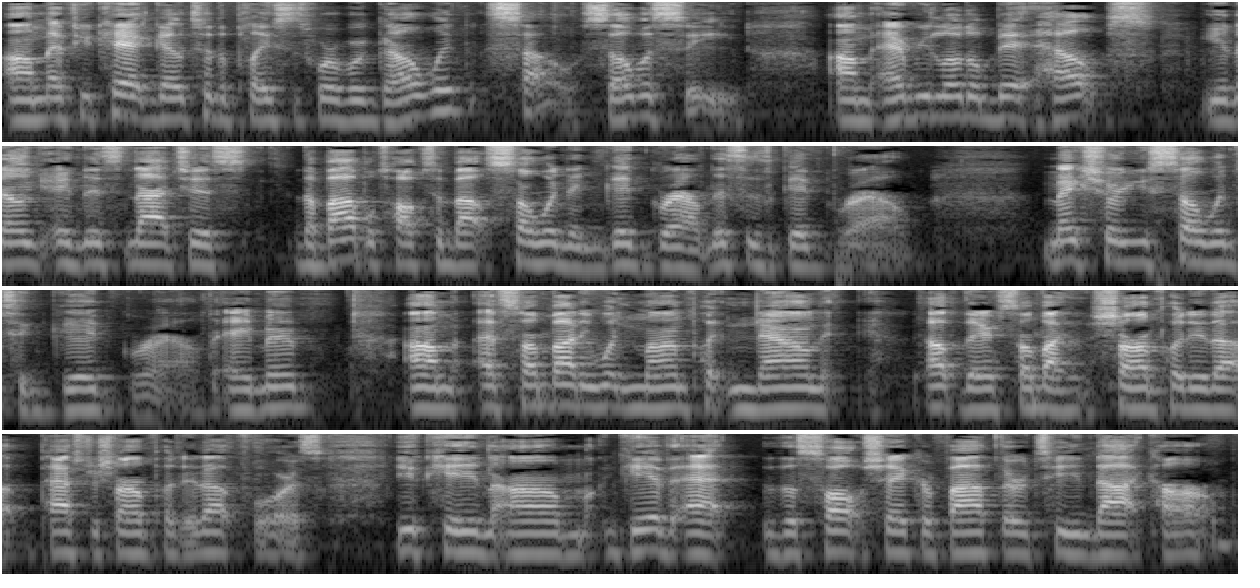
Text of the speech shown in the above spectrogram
Um, if you can't go to the places where we're going, sow, sow a seed. Um, every little bit helps, you know, and it's not just, the Bible talks about sowing in good ground. This is good ground. Make sure you sow into good ground. Amen. Um, if somebody wouldn't mind putting down up there. Somebody, Sean put it up. Pastor Sean put it up for us. You can um, give at the saltshaker513.com.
